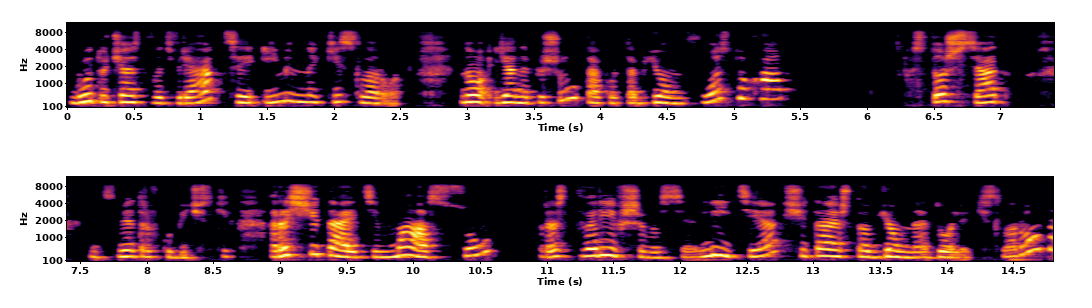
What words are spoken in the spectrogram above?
будет участвовать в реакции именно кислород. Но я напишу так вот объем воздуха 160 дециметров кубических. Рассчитайте массу растворившегося лития, считая, что объемная доля кислорода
